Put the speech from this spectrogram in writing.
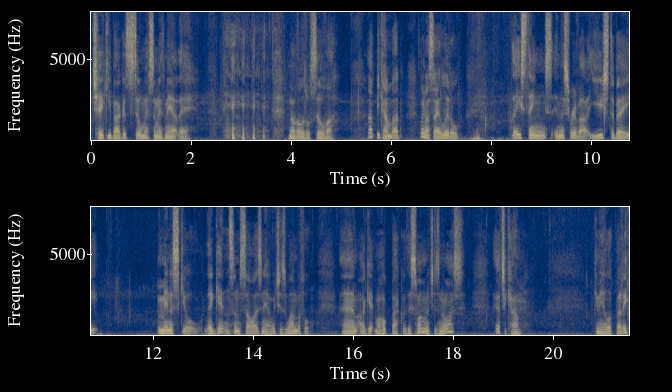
Cheeky bugger's still messing with me out there. Another little silver. Up you come, bud. When I say little, these things in this river used to be minuscule. They're getting some size now, which is wonderful. And I get my hook back with this one, which is nice. Out you come. Give me a look, buddy.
